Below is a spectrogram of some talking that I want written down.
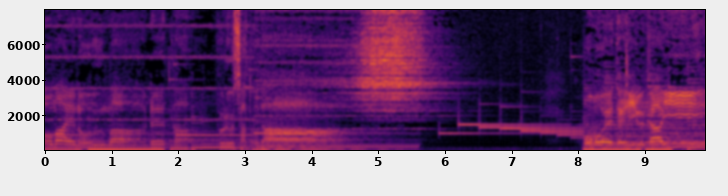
お前の生まれたふるさとだ。覚えているかい？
